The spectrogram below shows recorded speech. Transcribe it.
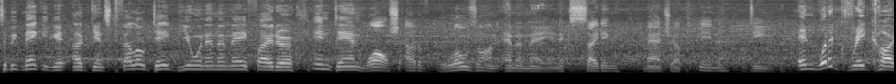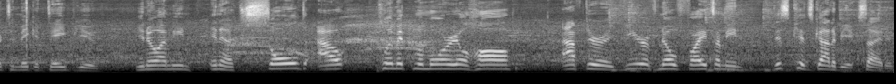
to be making it against fellow debut and MMA fighter in Dan Walsh out of Lauzon MMA. An exciting matchup indeed. And what a great card to make a debut. You know, I mean, in a sold out Plymouth Memorial Hall after a year of no fights, I mean, this kid's got to be excited.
